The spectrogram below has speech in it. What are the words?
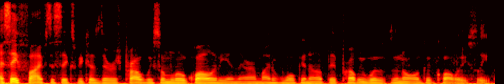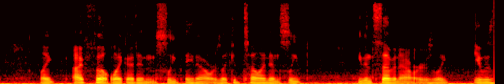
I say five to six because there was probably some low quality in there. I might have woken up. It probably wasn't all good quality sleep. Like I felt like I didn't sleep eight hours. I could tell I didn't sleep even seven hours. Like it was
